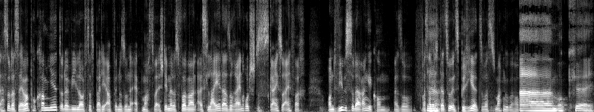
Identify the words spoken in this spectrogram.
Hast du das selber programmiert oder wie läuft das bei dir ab, wenn du so eine App machst? Weil ich stelle mir das vor, wenn man als Laie da so reinrutscht, das ist gar nicht so einfach. Und wie bist du da rangekommen? Also, was hat dich dazu inspiriert, sowas zu machen überhaupt? Ähm, okay.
